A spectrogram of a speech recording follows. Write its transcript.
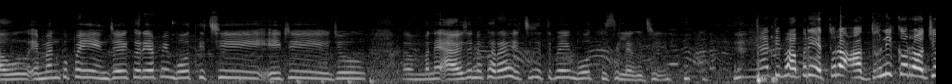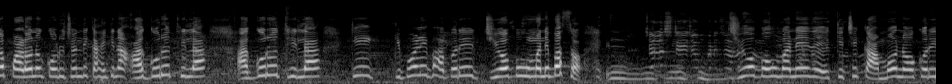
আউ এমানক পাই এনজয় করিয়া পাই বহুত কিছু এইটি যে মানে আয়োজন করা হয়েছে সেপাই বহুত খুশি লাগুছি ନିହାତି ଭାବରେ ଏଥର ଆଧୁନିକ ରଜ ପାଳନ କରୁଛନ୍ତି କାହିଁକିନା ଆଗରୁ ଥିଲା ଆଗରୁ ଥିଲା କି କିଭଳି ভাবে ঝিও বহু মানে বস ঝিও বহু মানে কিছু কাম নকি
